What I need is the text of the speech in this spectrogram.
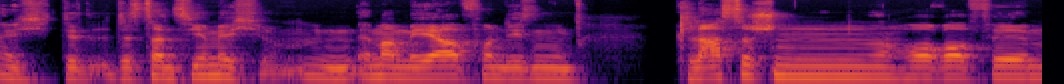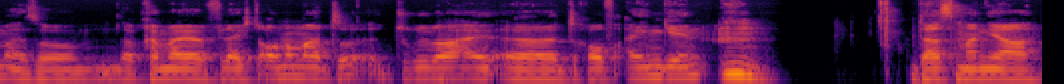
ich distanziere mich immer mehr von diesen klassischen Horrorfilmen. Also da können wir ja vielleicht auch nochmal drüber äh, drauf eingehen, dass man ja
